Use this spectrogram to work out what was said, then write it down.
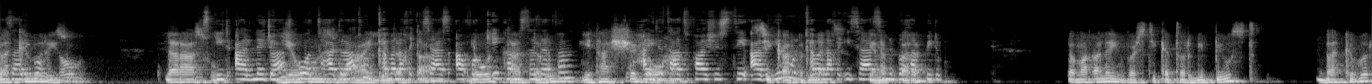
ተዛሪቦም ኣለዉ መስጊድ ኣልነጃሽ ብወተሃደራት ውልቀ መላኺ ኢሳያስ ኣፈወርቂ ከም ዝተዘርፈም ሓይልታት ፋሽስቲ ኣብይን ውልቀ መላኺ ኢሳያስን ብከቢድ በመቀለ ዩኒቨርሲቲ ቅጥር ግቢ ውስጥ በክብር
